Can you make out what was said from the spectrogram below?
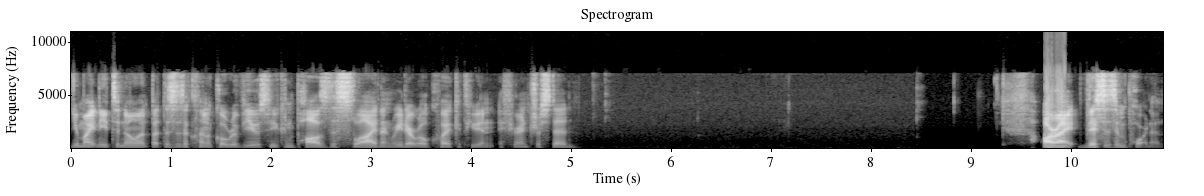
You might need to know it, but this is a clinical review, so you can pause this slide and read it real quick if, you, if you're interested. All right, this is important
